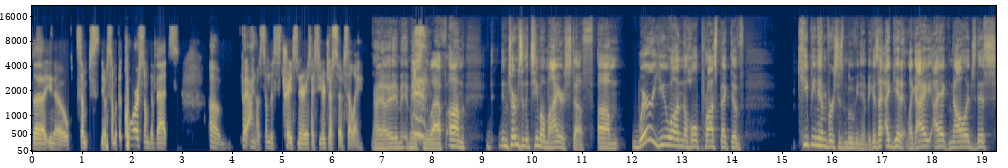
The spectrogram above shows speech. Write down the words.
the, you know, some, you know, some of the core, some of the vets. Um, but I know some of the trade scenarios I see are just so silly. I know it, it makes me laugh. Um, in terms of the Timo Meier stuff, um, where are you on the whole prospect of keeping him versus moving him? Because I, I get it. Like I, I acknowledge this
